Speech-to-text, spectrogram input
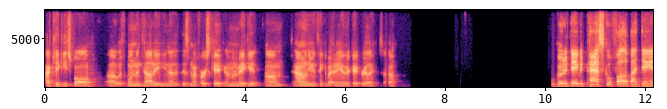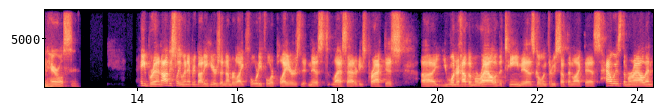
I kick each ball uh, with one mentality. You know, this is my first kick, and I'm going to make it. Um, and I don't even think about any other kick really. So. We'll go to David Paschall, followed by Dan Harrelson. Hey, Brent. Obviously, when everybody hears a number like 44 players that missed last Saturday's practice, uh, you wonder how the morale of the team is going through something like this. How is the morale? And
